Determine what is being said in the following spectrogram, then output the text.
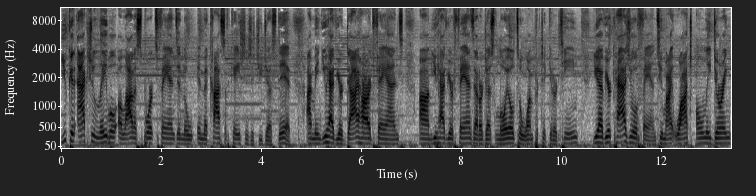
you can actually label a lot of sports fans in the in the classifications that you just did. I mean you have your diehard fans um, you have your fans that are just loyal to one particular team. You have your casual fans who might watch only during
